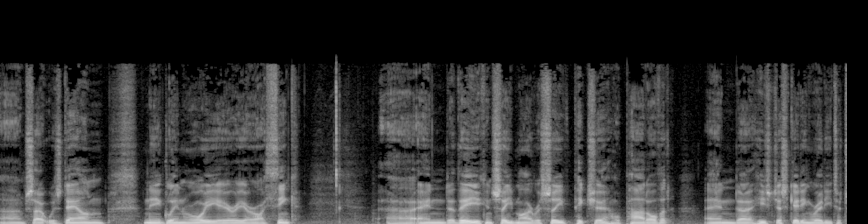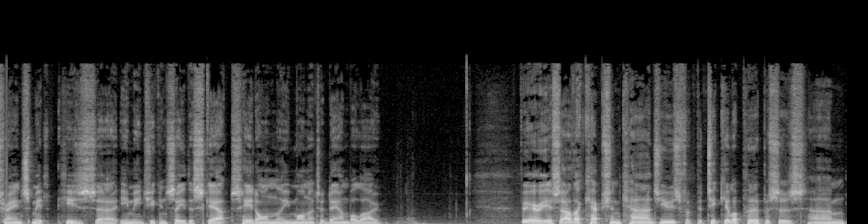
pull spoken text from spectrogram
um, so it was down near Glenroy area, I think. Uh, and there you can see my received picture, or part of it, and uh, he's just getting ready to transmit his uh, image. You can see the scout's head on the monitor down below. Various other caption cards used for particular purposes. Um,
